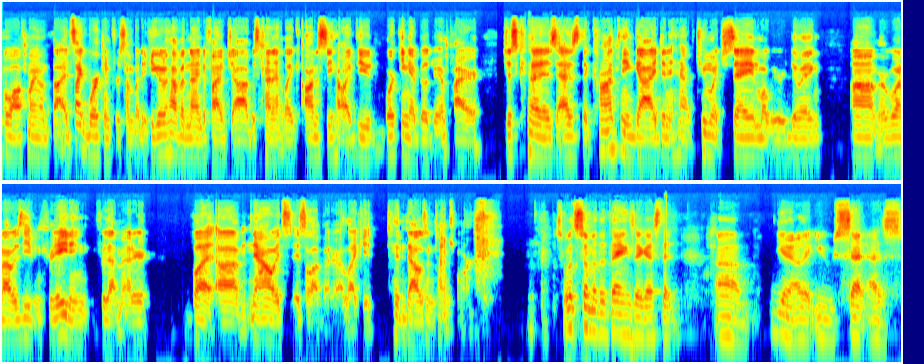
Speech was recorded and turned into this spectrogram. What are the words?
go off my own thought. It's like working for somebody. If you go to have a nine to five job, it's kind of like honestly how I viewed working at Build Your Empire. Just because as the content guy, I didn't have too much say in what we were doing um, or what I was even creating for that matter. But um, now it's it's a lot better. I like it ten thousand times more. so, what's some of the things I guess that um, you know that you set as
